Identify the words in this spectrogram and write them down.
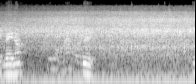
ฟเลยเนาะใหญ่มากเลยเฮ้ยอือ ตั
